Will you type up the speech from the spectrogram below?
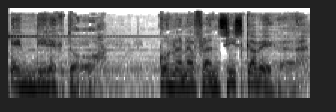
En directo con Ana Francisca Vega.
